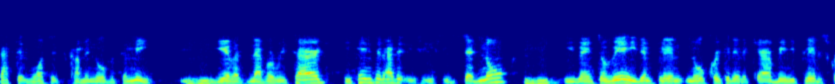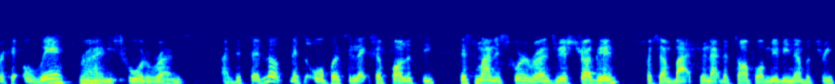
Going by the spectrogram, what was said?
That is what is coming over to me. Mm-hmm. Gayle has never retired. He hinted at it. He, he said no. Mm-hmm. He went away. He didn't play no cricket in the Caribbean. He played his cricket away right. and he scored runs. And they said, look, there's an open selection policy. This man is scoring runs. We're struggling for some batsmen at the top or maybe number three.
